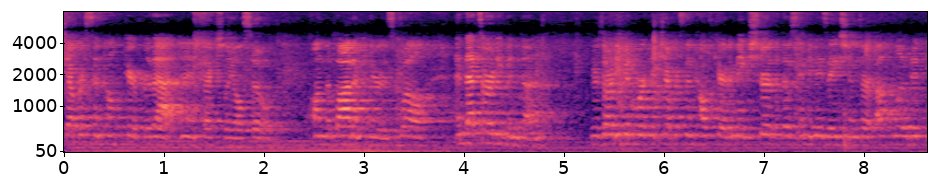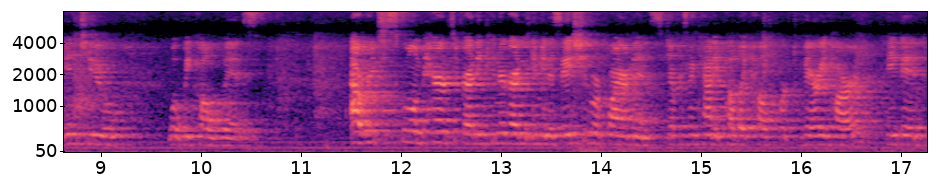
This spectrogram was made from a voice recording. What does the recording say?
Jefferson Healthcare for that, and it's actually also on the bottom here as well. And that's already been done. There's already been work at Jefferson Healthcare to make sure that those immunizations are uploaded into what we call WIS. Outreach to school and parents regarding kindergarten immunization requirements, Jefferson County Public Health worked very hard. They did,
